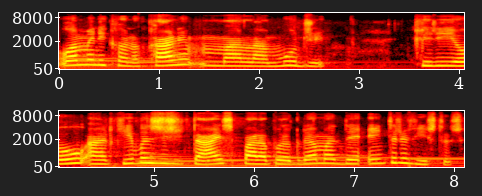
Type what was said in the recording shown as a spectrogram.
o americano Carl Malamud criou arquivos digitais para programa de entrevistas,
